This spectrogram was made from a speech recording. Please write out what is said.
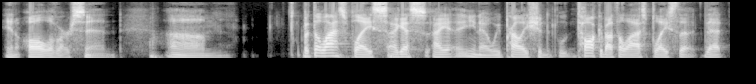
in all of our sin. Um, but the last place, I guess, I you know, we probably should talk about the last place that that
